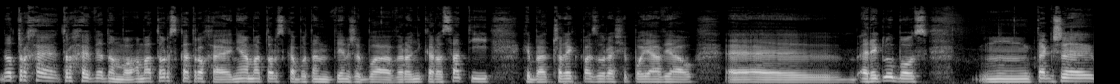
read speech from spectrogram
no trochę, trochę wiadomo, amatorska, trochę nieamatorska, bo tam wiem, że była Weronika Rosati, chyba Czarek Pazura się pojawiał, e, Eryk Lubos, mm, także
